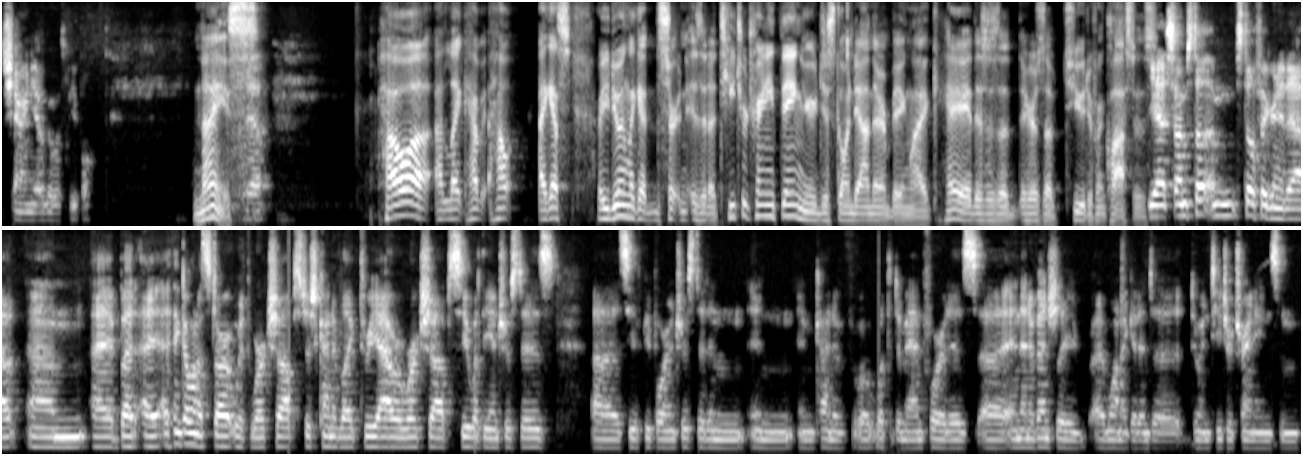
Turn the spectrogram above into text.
sharing yoga with people. Nice. Yeah. How uh like how how I guess are you doing like a certain is it a teacher training thing or you're just going down there and being like, "Hey, this is a here's a two different classes." Yeah, so I'm still I'm still figuring it out. Um, I, but I, I think I want to start with workshops, just kind of like three hour workshops, see what the interest is, uh, see if people are interested in in, in kind of what the demand for it is, uh, and then eventually I want to get into doing teacher trainings and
